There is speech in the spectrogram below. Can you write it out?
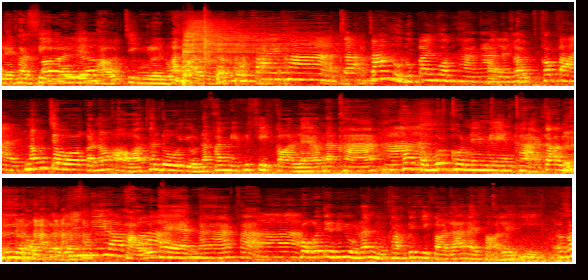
เลยค่ะสี่เออ โมงเย็นเผาจริงเลยหนูไปเลยหนูไปค่ะจะจ้างหนูหนูไปหมดค่ะงานอะไรก็ก็ไป น้องโจกับน้องอ๋อถ้าดูอยู่นะคะ มีพิธีกรแล้วนะคะ ค่ะถ้าสมมุติคนในเมนค่ะ ก็เอาที่ลงเลยแล้วยินดีรับเผาแทนนะคะค่ะ ค่ะ ปกติหนูอยู่นั่นหนูทำพิธีกรแล้วอะไรสอนอะไรอีก แล้วก็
